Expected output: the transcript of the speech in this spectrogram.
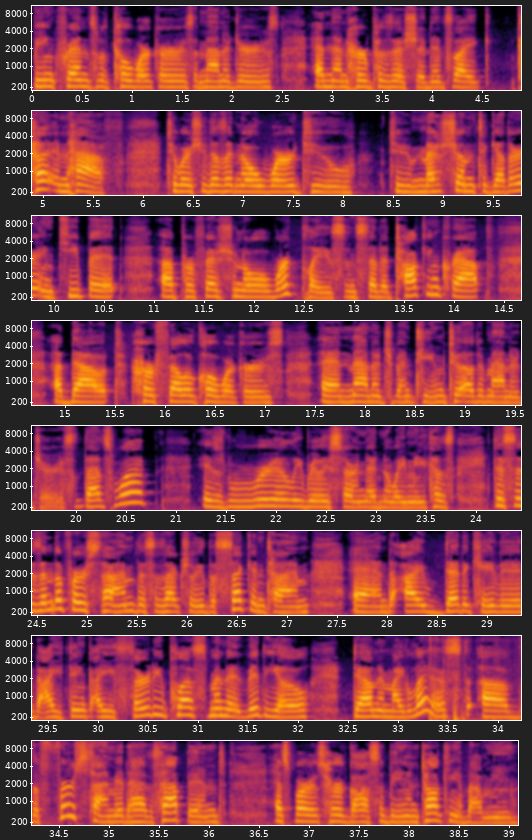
being friends with coworkers and managers, and then her position. It's like cut in half to where she doesn't know where to to mesh them together and keep it a professional workplace instead of talking crap about her fellow coworkers and management team to other managers. That's what is really, really starting to annoy me because this isn't the first time. This is actually the second time. And I've dedicated, I think, a 30 plus minute video down in my list of the first time it has happened as far as her gossiping and talking about me.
